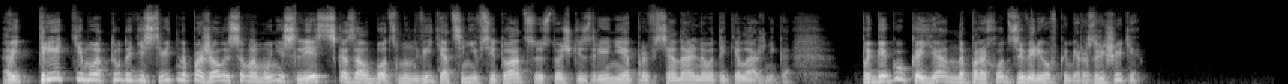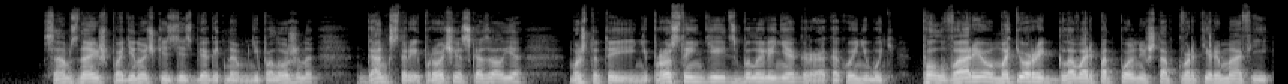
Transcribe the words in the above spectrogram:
«А ведь третьему оттуда действительно, пожалуй, самому не слезть», сказал боцман Витя, оценив ситуацию с точки зрения профессионального такелажника. «Побегу-ка я на пароход за веревками. Разрешите?» «Сам знаешь, поодиночке здесь бегать нам не положено. Гангстеры и прочее», — сказал я. «Может, это и не просто индейец был или негр, а какой-нибудь Пол Варио, матерый главарь подпольной штаб-квартиры мафии.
